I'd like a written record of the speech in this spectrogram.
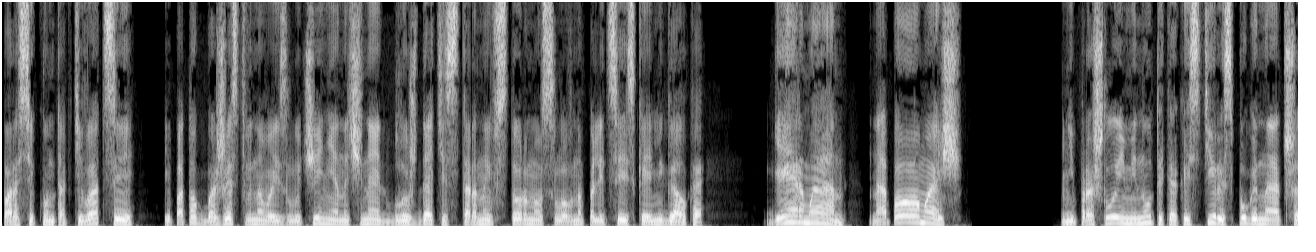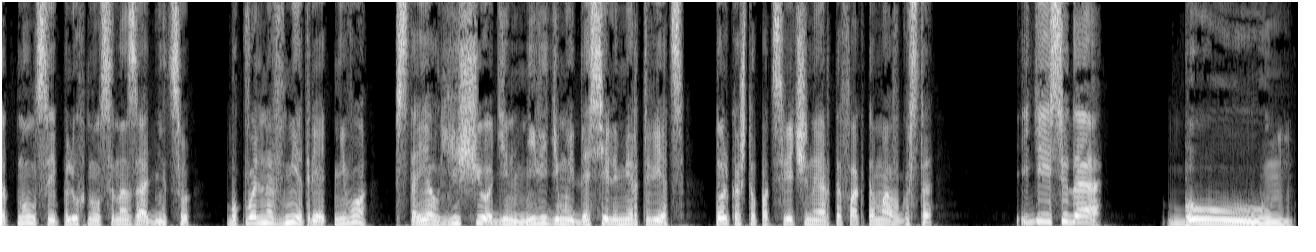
Пара секунд активации, и поток божественного излучения начинает блуждать из стороны в сторону, словно полицейская мигалка. «Герман! «На помощь!» Не прошло и минуты, как Истир испуганно отшатнулся и плюхнулся на задницу. Буквально в метре от него стоял еще один невидимый доселе мертвец, только что подсвеченный артефактом Августа. «Иди сюда!» Бум!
